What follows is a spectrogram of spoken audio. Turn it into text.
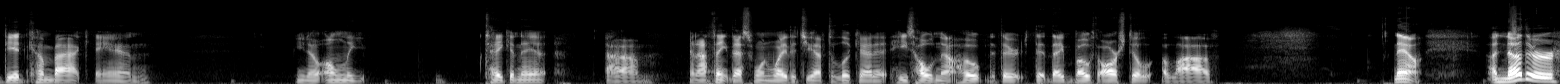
did come back and you know only take Annette. Um, and I think that's one way that you have to look at it. He's holding out hope that they're that they both are still alive. Now, another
